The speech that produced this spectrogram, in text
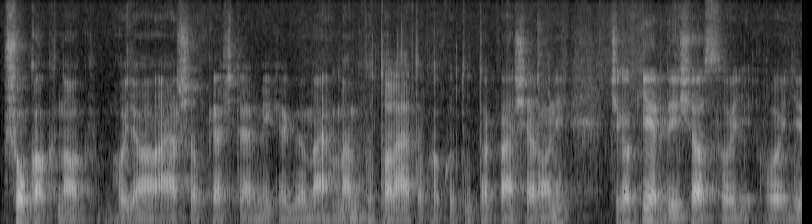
sokaknak, hogy a ársapkás termékekből már, már amikor találtak, akkor tudtak vásárolni. Csak a kérdés az, hogy, hogy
